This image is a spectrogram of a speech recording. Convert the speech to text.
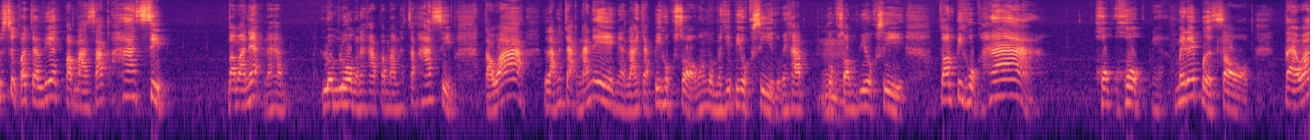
รู้สึกว่าจะเรียกประมาณสัก50ประมาณเนี้ยนะครับ รวมๆนะครับประมาณสัก 50 แต่ว่าหลังจากนั้นเองเนี่ยหลังจากปี 62มันหมดมาที่ปี 64 ถูกไหมครับอืม62 ปี 64 ตอนปี 65 66 เนี่ยไม่ได้เปิดสอบ แต่ว่า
